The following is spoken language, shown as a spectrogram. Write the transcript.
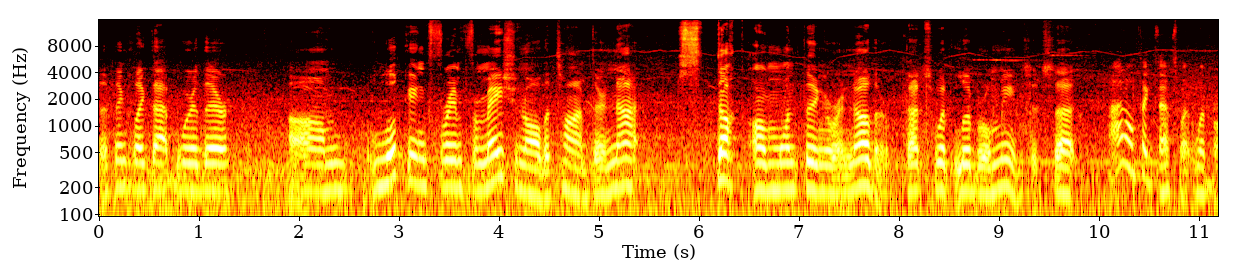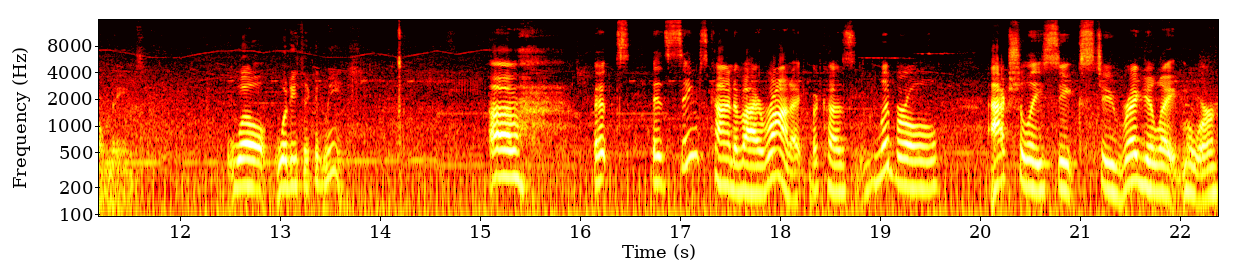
and things like that, where they're um, looking for information all the time. They're not stuck on one thing or another. That's what liberal means. It's that, I don't think that's what liberal means. well, what do you think it means? Uh, it's it seems kind of ironic because liberal actually seeks to regulate more.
